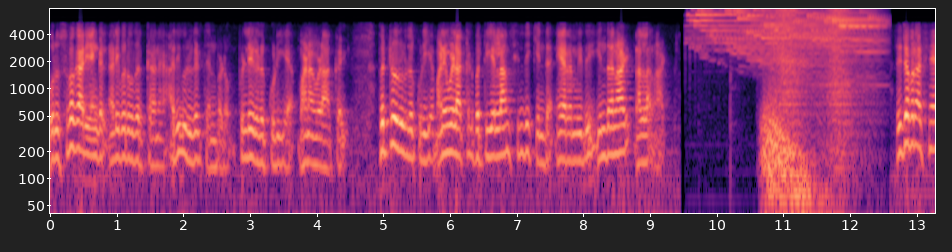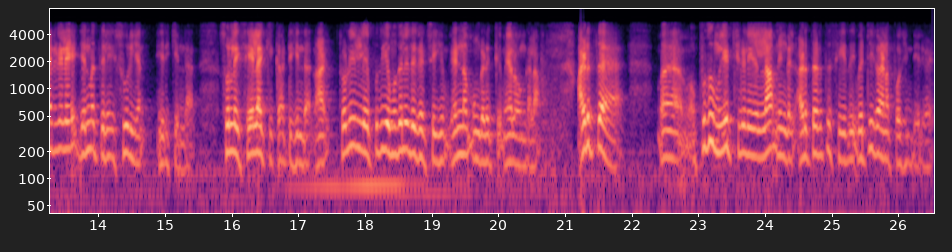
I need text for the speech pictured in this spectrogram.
ஒரு சுபகாரியங்கள் நடைபெறுவதற்கான அறிகுறிகள் தென்படும். பிள்ளைகளுக்குரிய மணவிழாக்கள் பெற்றோர்களுக்குரிய மணிவிழாக்கள் பற்றியெல்லாம் சிந்திக்கின்ற நேரம் இது. இந்த நாள் நல்ல நாள். ரிஷபராசி நேர்களே ஜென்மத்திலே சூரியன் இருக்கின்றார். சொல்லை செயலாக்கி காட்டுகின்ற நாள். தொழிலிலே புதிய முதலீடுகள் செய்யும் எண்ணம் உங்களுக்கு மேலோங்கலாம். அடுத்த புது முயற்சிகளிலெல்லாம் நீங்கள் அடுத்தடுத்து செய்து வெற்றி காணப் போகின்றீர்கள்.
